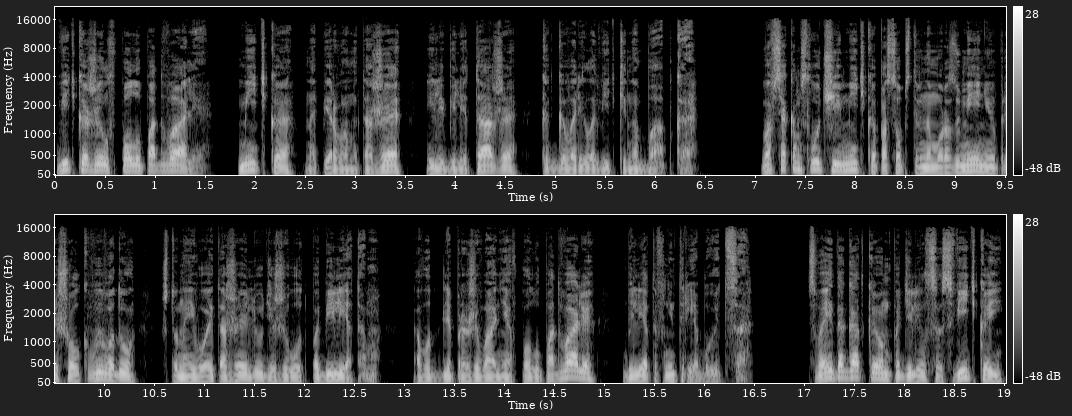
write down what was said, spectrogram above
Витька жил в полуподвале, Митька — на первом этаже или билетаже, как говорила Витькина бабка. Во всяком случае, Митька, по собственному разумению, пришел к выводу, что на его этаже люди живут по билетам — а вот для проживания в полуподвале билетов не требуется. Своей догадкой он поделился с Витькой,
